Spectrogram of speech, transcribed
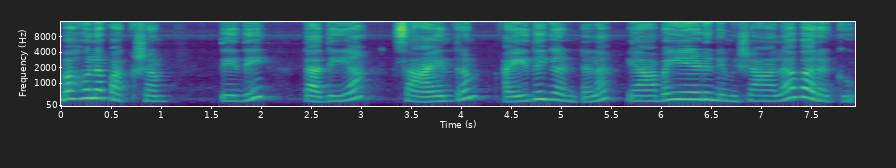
బహుళపక్షం తిది తదియ సాయంత్రం ఐదు గంటల యాభై ఏడు నిమిషాల వరకు.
